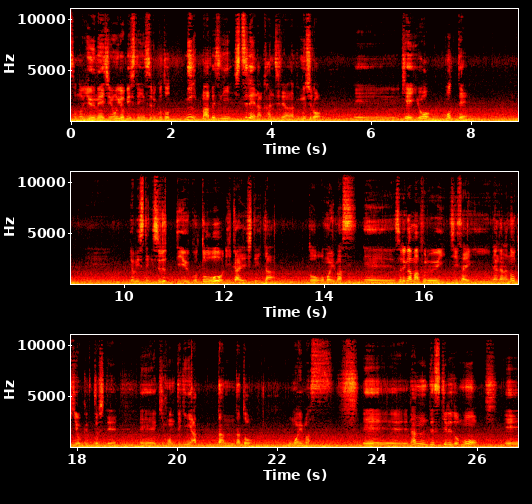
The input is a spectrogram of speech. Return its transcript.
その有名人を呼び捨てにすることにまあ別に失礼な感じではなくむしろ、えー、敬意を持ってえ呼び捨てにするっていうことを理解していたと思います、えー、それがまあ古い小さいながらの記憶として、えー、基本的にあったんだと思います、えー、なんですけれども、え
